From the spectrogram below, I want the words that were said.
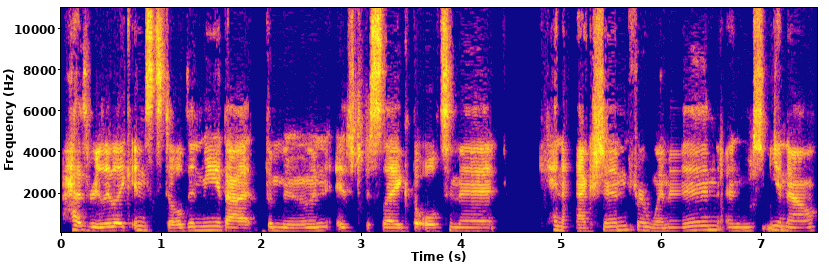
has really like instilled in me that the moon is just like the ultimate connection for women and you know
